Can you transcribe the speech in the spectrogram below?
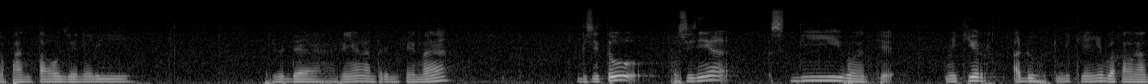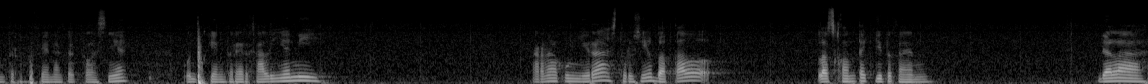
ngepantau Zenly yaudah akhirnya nganterin Vena. Di situ posisinya sedih banget kayak mikir aduh ini kayaknya bakal nganter Vena ke kelasnya untuk yang terakhir kalinya nih. Karena aku ngira seterusnya bakal lost contact gitu kan. Udahlah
